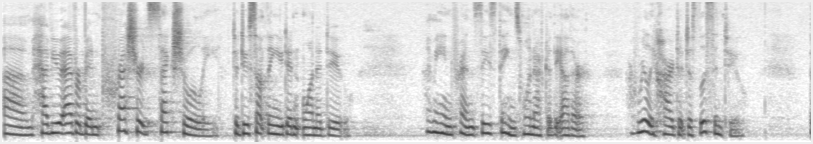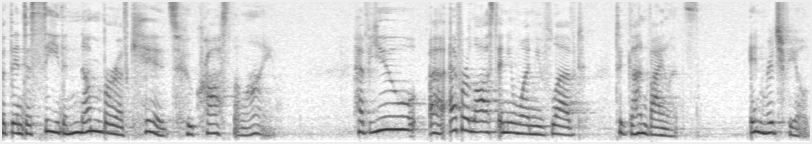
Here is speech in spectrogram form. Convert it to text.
Um, have you ever been pressured sexually to do something you didn't want to do? I mean, friends, these things, one after the other, are really hard to just listen to. But then to see the number of kids who cross the line. Have you uh, ever lost anyone you've loved to gun violence in Ridgefield?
